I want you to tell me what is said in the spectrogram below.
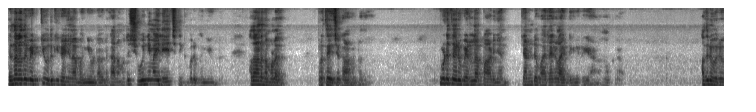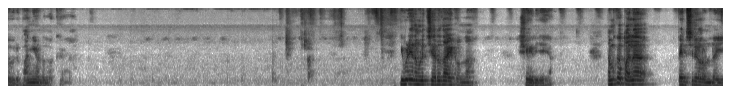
എന്നാൽ അത് വെട്ടി ഒതുക്കി കഴിഞ്ഞാൽ ആ ഭംഗി ഉണ്ടാവില്ല. കാരണം അത് ശൂന്യമായി ലയിച്ച് നിൽക്കുമ്പോൾ ഒരു ഭംഗിയുണ്ട്. അതാണ് നമ്മൾ പ്രത്യേകിച്ച് കാണേണ്ടത്. ഇവിടുത്തെ ഒരു വെള്ളപ്പാട് ഞാൻ രണ്ട് വരകളായിട്ട് ഇങ്ങനെ ഇടുകയാണ്. നോക്കുക. അതിനൊരു ഒരു ഭംഗിയുണ്ടെന്ന് ഇതൊക്കെ. ഇവിടെ നമ്മൾ ചെറുതായിട്ടൊന്ന് ഷെയ്ഡ് ചെയ്യാം. നമുക്ക് പല പെൻസിലുകളുണ്ട് ഈ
